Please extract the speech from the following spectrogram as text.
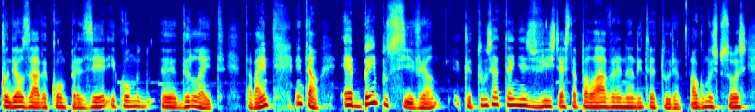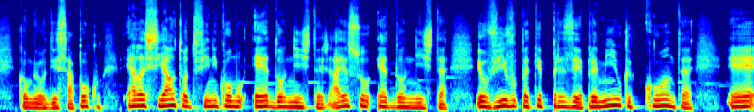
quando é usada como prazer e como uh, deleite, tá bem? Então, é bem possível que tu já tenhas visto esta palavra na literatura. Algumas pessoas, como eu disse há pouco, elas se autodefinem como hedonistas. Ah, eu sou hedonista. Eu vivo para ter prazer. Para mim, o que conta é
